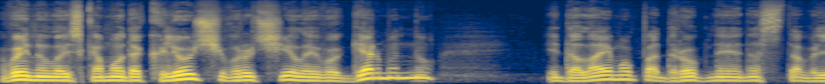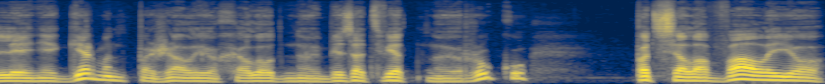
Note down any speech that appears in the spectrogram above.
вынула из комода ключ, вручила его Герману и дала ему подробное наставление. Герман пожал ее холодную, безответную руку, поцеловал ее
